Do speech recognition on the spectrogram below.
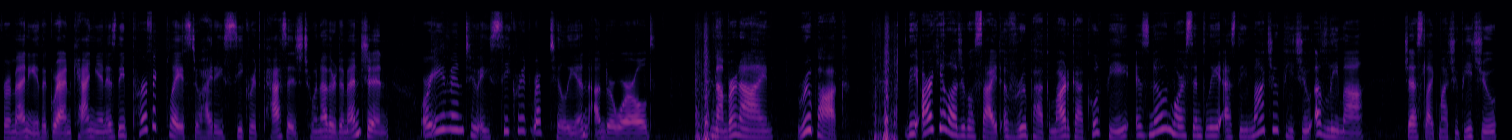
For many, the Grand Canyon is the perfect place to hide a secret passage to another dimension or even to a secret reptilian underworld. Number 9. Rupak The archaeological site of Rupak Marca Culpi is known more simply as the Machu Picchu of Lima. Just like Machu Picchu,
